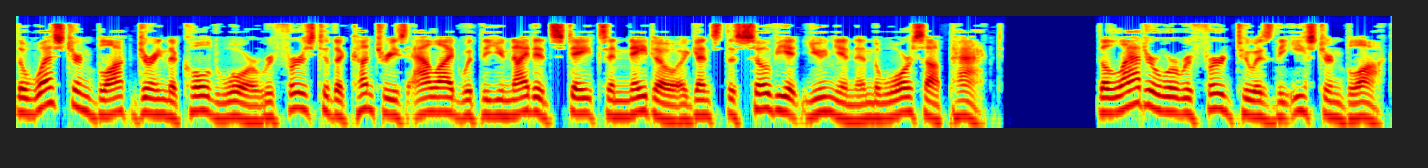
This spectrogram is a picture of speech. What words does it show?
The Western Bloc during the Cold War refers to the countries allied with the United States and NATO against the Soviet Union and the Warsaw Pact. The latter were referred to as the Eastern Bloc.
